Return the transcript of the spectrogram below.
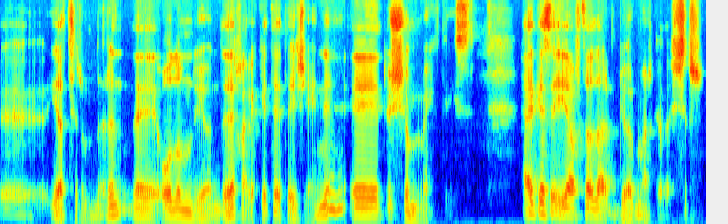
eee, yatırımların, eee, olumlu yönde hareket edeceğini, eee, düşünmekteyiz. Herkese iyi haftalar diliyorum arkadaşlar.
